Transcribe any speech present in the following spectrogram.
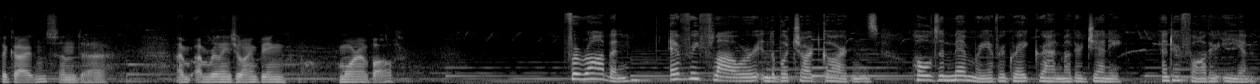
the gardens, and uh, I'm, I'm really enjoying being more involved. For Robin, every flower in the Butchart Gardens holds a memory of her great-grandmother Jenny and her father Ian.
